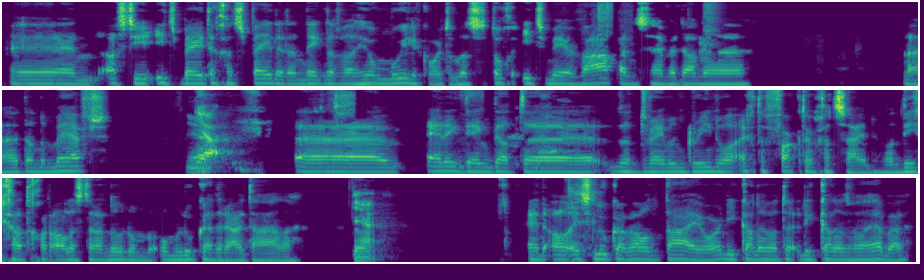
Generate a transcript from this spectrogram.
En als die iets beter gaan spelen, dan denk ik dat het wel heel moeilijk wordt. Omdat ze toch iets meer wapens hebben dan, eh, eh, dan de Mavs. Ja. Ja. Eh, en ik denk dat, eh, dat Draymond Green wel echt een factor gaat zijn. Want die gaat gewoon alles eraan doen om, om Luca eruit te halen. Ja. En al is Luca wel een taai hoor, die kan, er wat, die kan het wel hebben.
